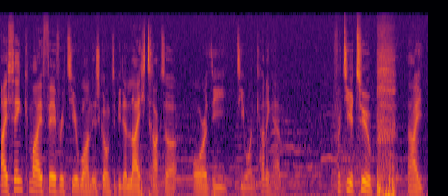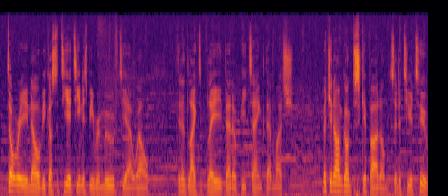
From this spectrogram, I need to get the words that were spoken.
I think my favorite tier 1 is going to be the Leichtraktor or the T1 Cunningham. For tier 2, pff, I don't really know because the T18 has been removed, yeah well, didn't like to play that OP tank that much. But you know I'm going to skip out on to the tier 2.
